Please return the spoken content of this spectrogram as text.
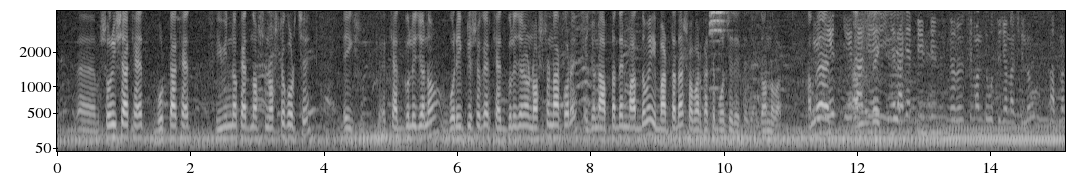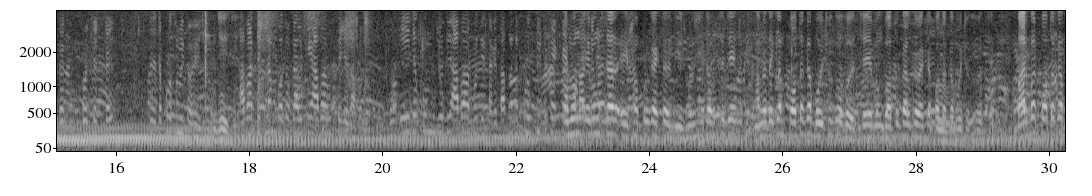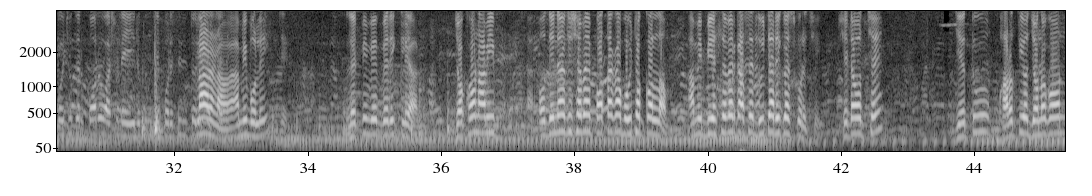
সরিষা ক্ষেত ভুট্টা ক্ষেত বিভিন্ন ক্ষেত নষ্ট নষ্ট করছে। এই ক্ষেতগুলি যেন গরিব কৃষকের ক্ষেতগুলি যেন নষ্ট না করে এই জন্য আপনাদের মাধ্যমে এই বার্তাটা সবার কাছে পৌঁছে দিতে চাই। ধন্যবাদ। আমরা এর- আগে তিন দিন ধরে সীমান্ত উত্তেজনা ছিল। আপনাদের প্রচেষ্টায় জি, জি। আবার দেখলাম গতকালকে আবার উত্তেজনা হলো। তো এইরকম যদি আবার হতে থাকে তো আপনাদের প্রস্তুতিটা এবং এবং স্যার এই সম্পর্কে একটা জিনিস বলি সেটা হচ্ছে যে আমরা দেখলাম পতাকা বৈঠকও হয়েছে এবং গতকালকেও একটা পতাকা বৈঠক হয়েছে। বারবার পতাকা বৈঠকের পরেও আসলে এইরকম যে পরিস্থিতি তৈরি না না না আমি বলি জি। লেট মি ভেরি ক্লিয়ার যখন আমি অধিনায়ক হিসেবে পতাকা বৈঠক করলাম আমি বিএসএফ এর কাছে দুইটা রিকোয়েস্ট করেছি। সেটা হচ্ছে যেহেতু ভারতীয় জনগণ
